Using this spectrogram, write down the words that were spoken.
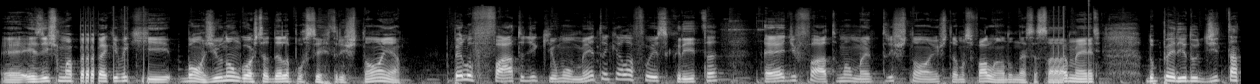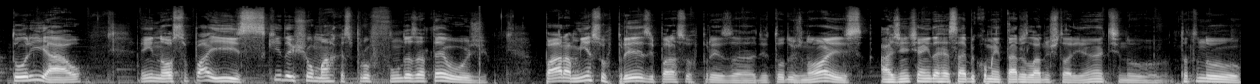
é, existe uma perspectiva que, bom, Gil não gosta dela por ser tristonha, pelo fato de que o momento em que ela foi escrita é de fato um momento tristonho. Estamos falando necessariamente do período ditatorial em nosso país, que deixou marcas profundas até hoje. Para minha surpresa e para a surpresa de todos nós, a gente ainda recebe comentários lá no Historiante, no, tanto no,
